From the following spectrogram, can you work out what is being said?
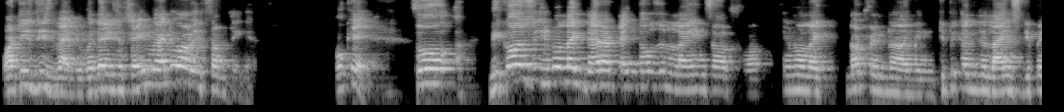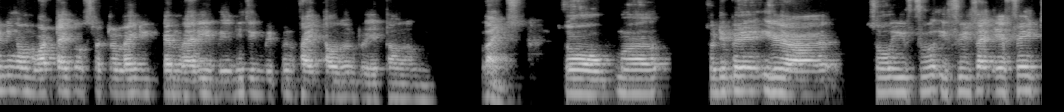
what is this value, whether it's the same value or it's something else. Okay. So because you know, like there are 10,000 lines of you know, like not when I mean, typically the lines, depending on what type of structural line, it can vary anything between 5,000 to 8,000 lines. So uh, so depend, uh, so if if it's a F8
